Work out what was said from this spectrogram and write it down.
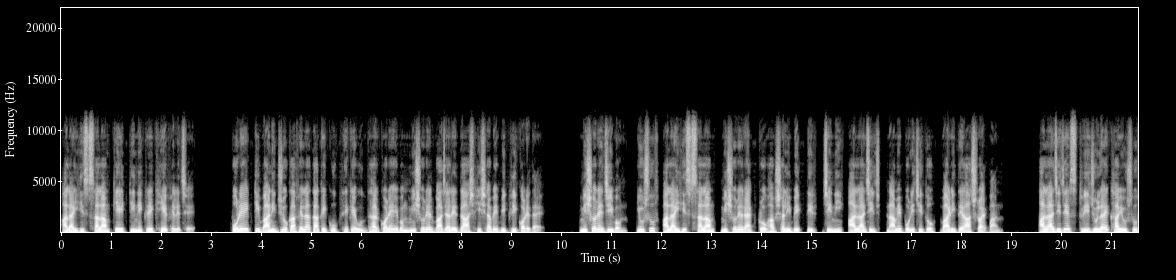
আলাইহিস সালামকে একটি নেকড়ে খেয়ে ফেলেছে। পরে একটি বাণিজ্য কাফেলা তাকে কূপ থেকে উদ্ধার করে এবং মিশরের বাজারে দাস হিসাবে বিক্রি করে দেয়। মিশরে জীবন। ইউসুফ আলাইহিস সালাম মিশরের এক প্রভাবশালী ব্যক্তির, যিনি আল আজিজ নামে পরিচিত, বাড়িতে আশ্রয় পান। আল আজিজের স্ত্রী জুলাইখা ইউসুফ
